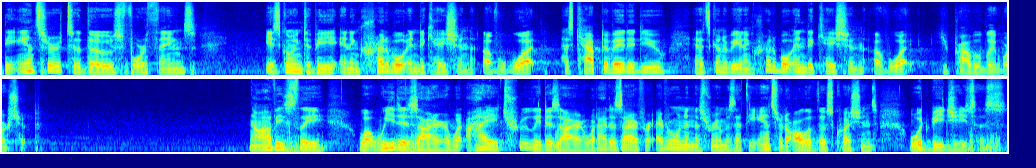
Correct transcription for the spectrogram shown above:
The answer to those four things is going to be an incredible indication of what has captivated you, and it's going to be an incredible indication of what you probably worship. Now, obviously, what we desire, what I truly desire, what I desire for everyone in this room is that the answer to all of those questions would be Jesus.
